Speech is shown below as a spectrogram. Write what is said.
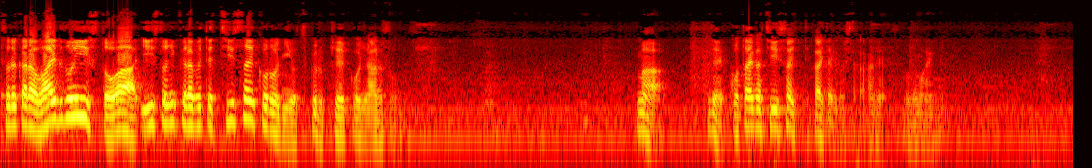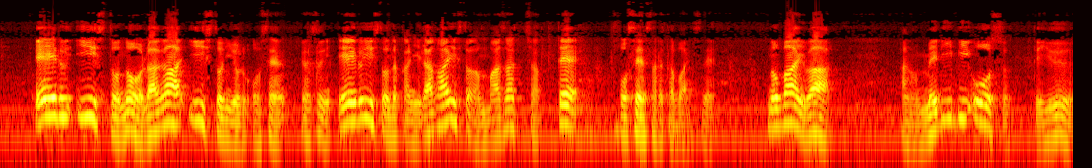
それからワイルドイーストはイーストに比べて小さいコロニーを作る傾向にあるそうです。まあね個体が小さいって書いてありましたからねその前に。エールイーストのラガーイーストによる汚染。要するにエールイーストの中にラガーイーストが混ざっちゃって汚染された場合ですね。の場合はあのメリビオースっていう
